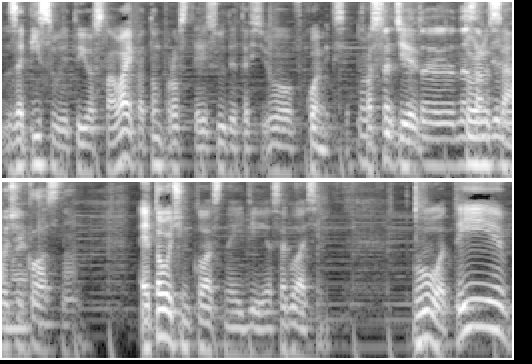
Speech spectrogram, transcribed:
записывает ее слова, и потом просто рисует это все в комиксе. Ну, По кстати, сути, это на самом деле самое. очень классно. Это очень классная идея, я согласен. Вот, и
